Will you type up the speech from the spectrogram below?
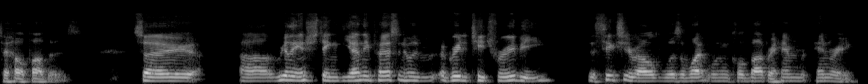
to help others. So uh, really interesting. The only person who agreed to teach Ruby, the six-year-old, was a white woman called Barbara Henry.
